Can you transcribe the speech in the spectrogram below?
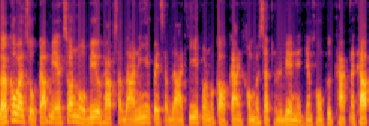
แล้วก็วันศุกร์ครับ มี Exxon Mobil ครับ สัปดาห์นี้ยังเป็นสัปดาห์ที่ผลประกอบการของบริษัททะเบียนเนี่ยยังคงคึกคักนะครับ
